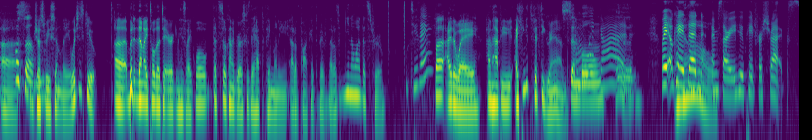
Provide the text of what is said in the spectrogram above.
uh, Awesome. just recently, which is cute. Uh, but then I told that to Eric, and he's like, "Well, that's still kind of gross because they have to pay money out of pocket to pay for that." I was like, "You know what? That's true." do they But either way, I'm happy. I think it's fifty grand. symbol. Oh God. uh, wait okay then i'm sorry who paid for shreks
